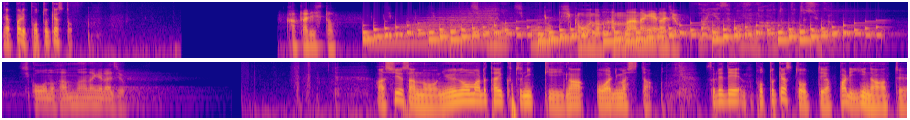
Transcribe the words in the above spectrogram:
やっぱりポッドキャスト。カタリスト。思考の思考の思考のハンマー投げラジオ。毎朝5分のアウトプット週間思考のハンマー投げラジオ。あしゆさんのニューノーマル退屈日記が終わりました。それでポッドキャストってやっぱりいいなって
